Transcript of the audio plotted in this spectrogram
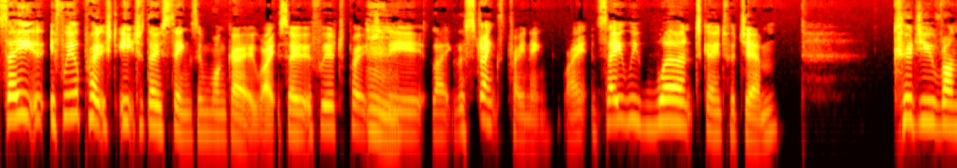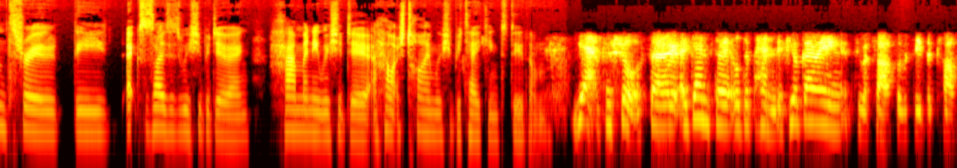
say if we approached each of those things in one go right so if we were to approach mm. the like the strength training right and say we weren't going to a gym could you run through the exercises we should be doing how many we should do and how much time we should be taking to do them yeah for sure so again so it'll depend if you're going to a class obviously the class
